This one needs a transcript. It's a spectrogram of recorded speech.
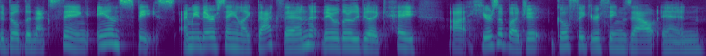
to build the next thing and space. I mean, they were saying like back then, they would literally be like, hey, uh, here's a budget, go figure things out in,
